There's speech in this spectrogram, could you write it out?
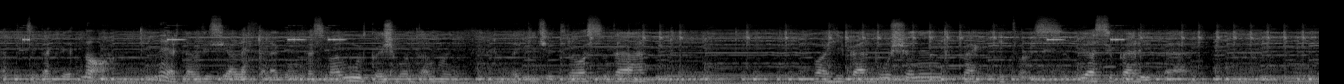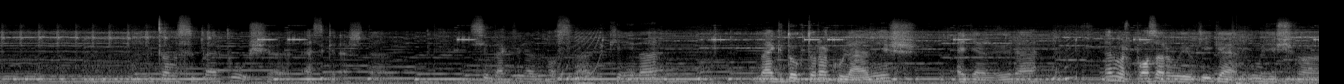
hát Cyndaquil, na, miért nem viszi a lefele gomb? Ezt már múltkor is mondtam, hogy egy kicsit rossz, de van Hyper Potionünk, meg itt van, mi a Super Hyper? Mm, Itt van a Super Potion, ezt kerestem. Cyndaquilen használni kéne, meg Dr. Akulán is, egyelőre. Nem most pazaroljuk, igen, úgy is van.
